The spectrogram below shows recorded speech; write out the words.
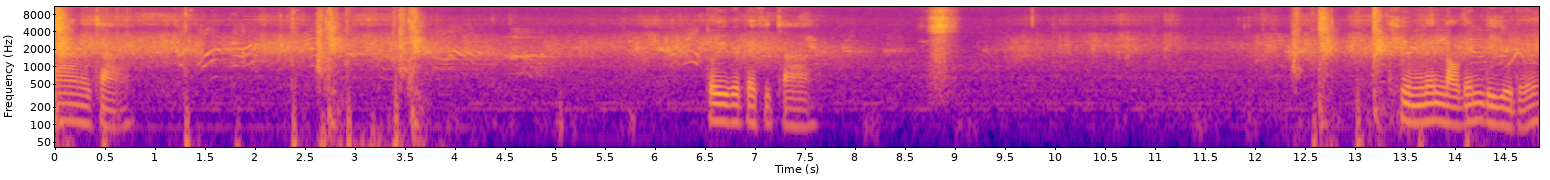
ย่างเลยจ้ะตุยไปเลยสิจ้าทีมเล่นเราเล่นดีอยู่เด้อ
